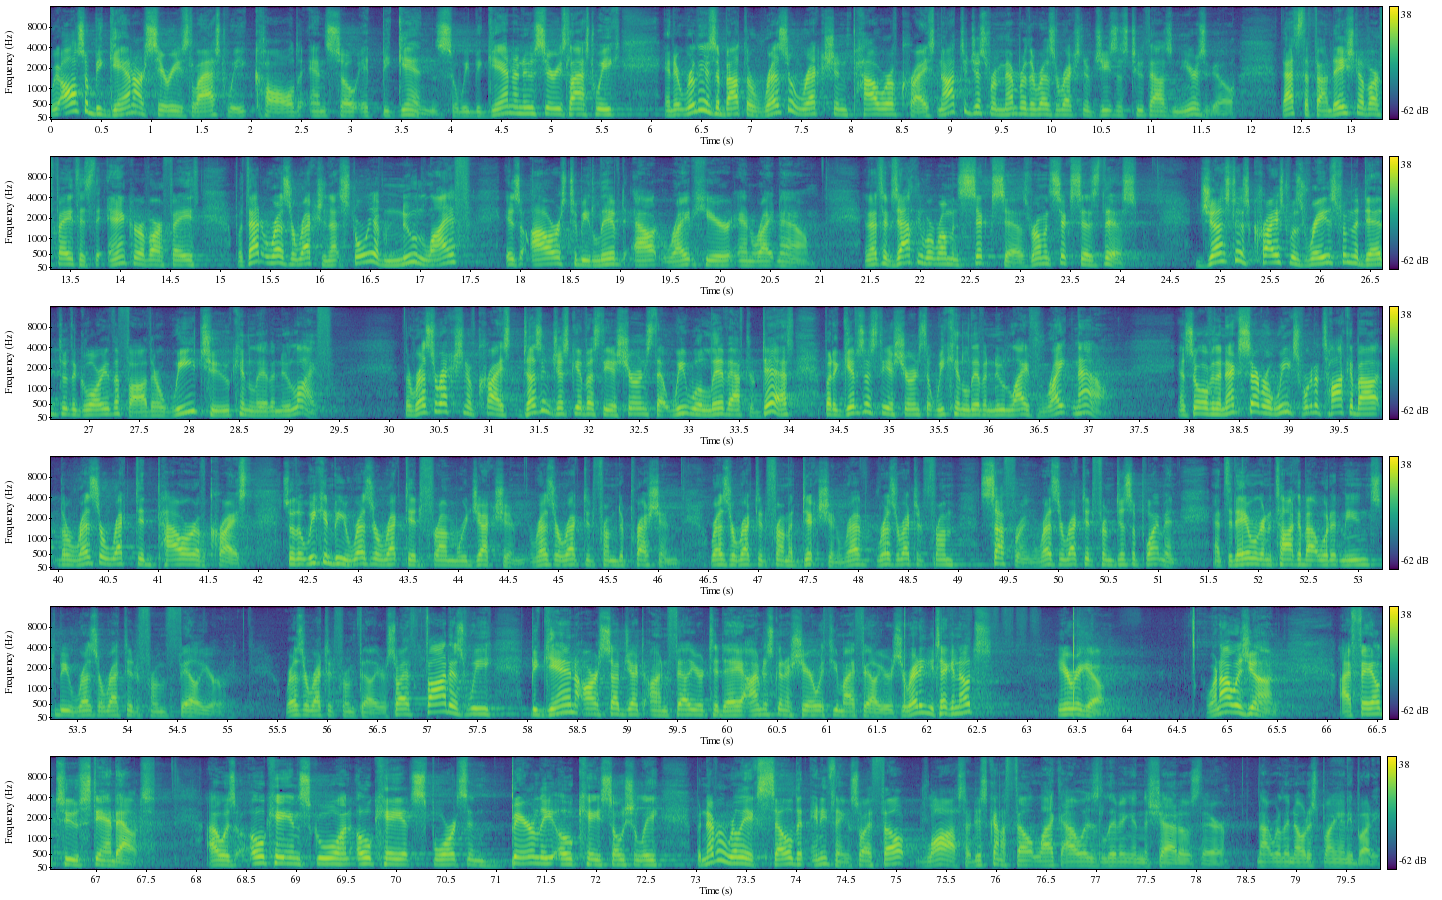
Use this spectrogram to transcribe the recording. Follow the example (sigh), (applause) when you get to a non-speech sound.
We also began our series last week called And So It Begins. So we began a new series last week, and it really is about the resurrection power of Christ, not to just remember the resurrection of Jesus 2,000 years ago. That's the foundation of our faith, it's the anchor of our faith. But that resurrection, that story of new life, is ours to be lived out right here and right now. And that's exactly what Romans 6 says. Romans 6 says this Just as Christ was raised from the dead through the glory of the Father, we too can live a new life. The resurrection of Christ doesn't just give us the assurance that we will live after death, but it gives us the assurance that we can live a new life right now. And so, over the next several weeks, we're going to talk about the resurrected power of Christ so that we can be resurrected from rejection, resurrected from depression, resurrected from addiction, rev- resurrected from suffering, resurrected from disappointment. And today, we're going to talk about what it means to be resurrected from failure resurrected from failure. So I thought as we begin our subject on failure today, I'm just going to share with you my failures. You ready? You taking notes? Here we go. When I was young, I failed to stand out. I was okay in school and okay at sports and barely okay socially, but never really excelled at anything. So I felt lost. I just kind of felt like I was living in the shadows there, not really noticed by anybody.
